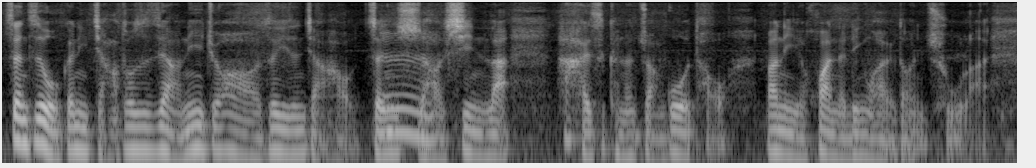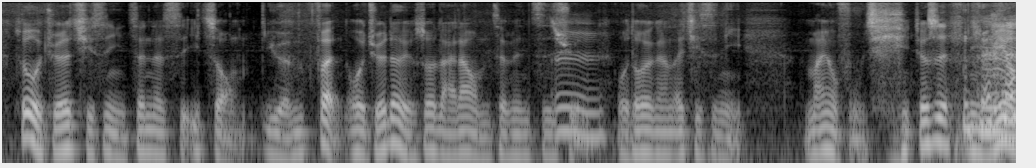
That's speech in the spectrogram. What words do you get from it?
甚至我跟你讲的都是这样，你也觉得哦，这医生讲好真实，好信赖，他还是可能转过头帮你换了另外一个东西出来。所以我觉得，其实你真的是一种缘分。我觉得有时候来到我们这边咨询，我都会跟他说，其实你。蛮有福气，就是 你没有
